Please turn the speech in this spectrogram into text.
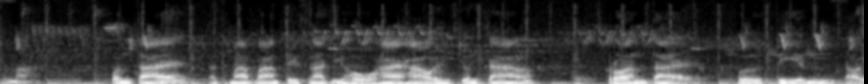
ចំណាប៉ុន្តែអាត្មាបានទេសនាជីហោហែហើយជួនកាលគ្រាន់តែធ្វើទៀនដោយ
